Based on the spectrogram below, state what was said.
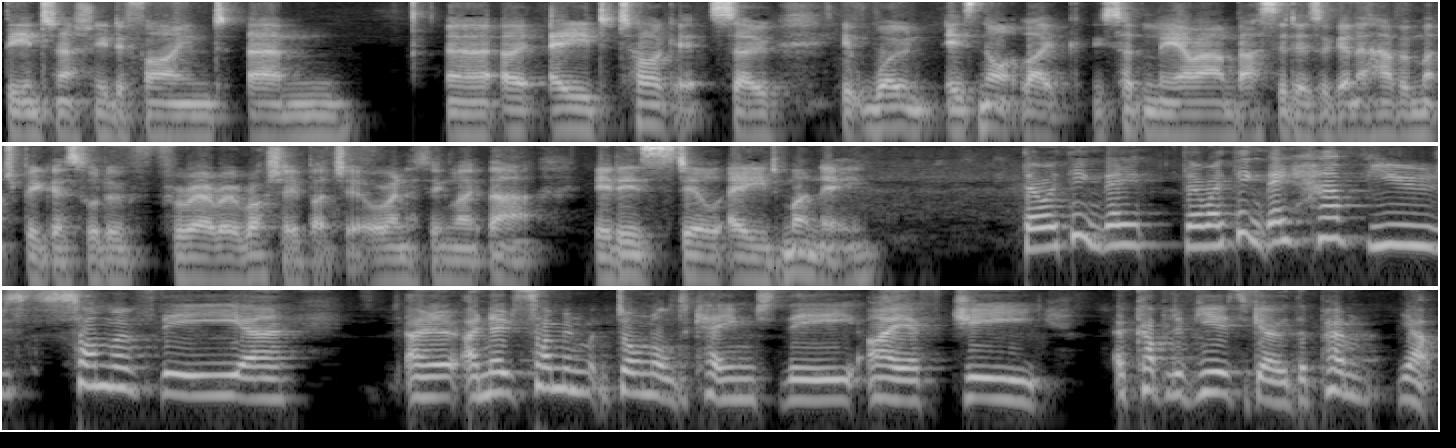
the internationally defined um, uh, aid target. So it won't. It's not like suddenly our ambassadors are going to have a much bigger sort of Ferrero Rocher budget or anything like that. It is still aid money. Though I think they, though I think they have used some of the. Uh, I, I know Simon McDonald came to the IFG a couple of years ago, the perm, yeah,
